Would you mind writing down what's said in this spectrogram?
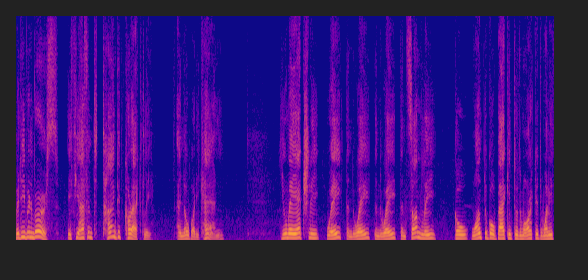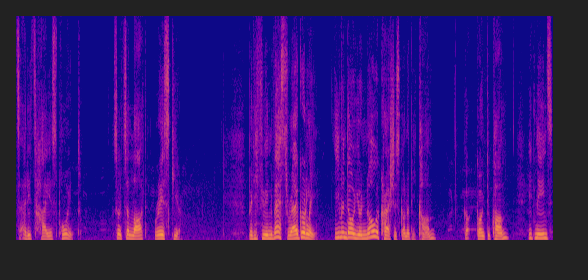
But even worse, if you haven't timed it correctly, and nobody can, you may actually wait and wait and wait and suddenly go, want to go back into the market when it's at its highest point. So it's a lot riskier. But if you invest regularly, even though you know a crash is going to become, go, going to come, it means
